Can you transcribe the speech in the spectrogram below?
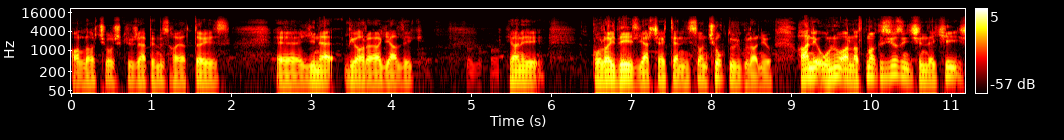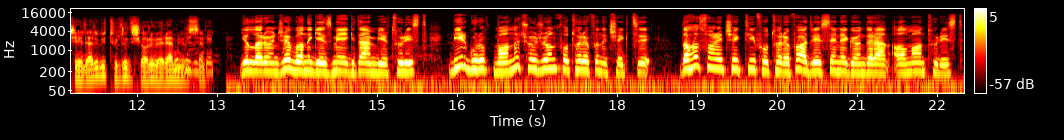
Allah'a çok şükür hepimiz hayattayız. Ee, yine bir araya geldik. Yani kolay değil gerçekten insan çok duygulanıyor. Hani onu anlatmak istiyorsun içindeki şeyleri bir türlü dışarı veremiyorsun. Yıllar önce Van'ı gezmeye giden bir turist... ...bir grup Vanlı çocuğun fotoğrafını çekti. Daha sonra çektiği fotoğrafı adreslerine gönderen Alman turist...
